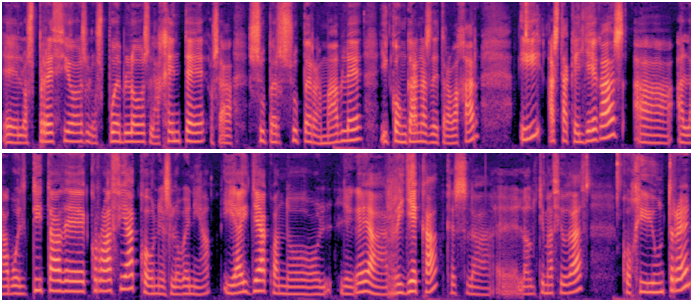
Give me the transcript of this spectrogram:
eh, los precios, los pueblos, la gente, o sea, súper, súper amable y con ganas de trabajar y hasta que llegas a, la vueltita de Croacia con Eslovenia. Y ahí ya cuando llegué a Rijeka, que es la, eh, la, última ciudad, cogí un tren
